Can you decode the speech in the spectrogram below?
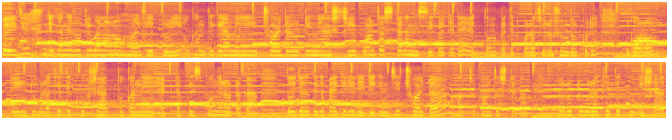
তো এই যে যেখানে রুটি বানানো হয় ফ্যাক্টরি ওখান থেকে আমি ছয়টা রুটি নিয়ে আসছি। পঞ্চাশ টাকা নিচ্ছি প্যাকেটে, একদম প্যাকেট করা ছিল সুন্দর করে, গরম। তো এই রুটিগুলো খেতে খুব স্বাদ। দোকানে একটা পিস পনেরো টাকা, তো ওই জায়গা থেকে পাইকারি রেটে কিনছি ছয়টা, হচ্ছে পঞ্চাশ টাকা। তো রুটিগুলো খেতে খুবই স্বাদ।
